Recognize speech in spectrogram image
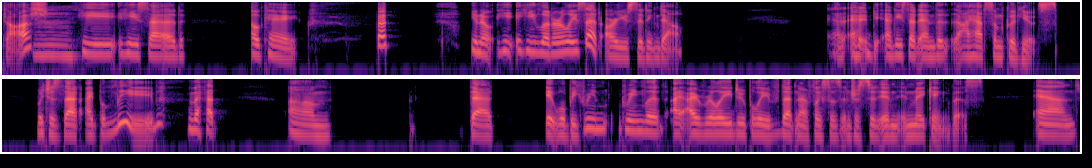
Josh, mm. he he said, "Okay." You know, he he literally said, "Are you sitting down?" And, and, and he said, "And th- I have some good news." which is that I believe that um, that it will be green greenlit. I, I really do believe that Netflix is interested in in making this, and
